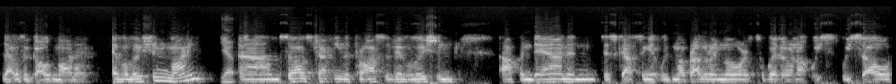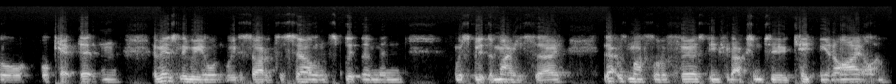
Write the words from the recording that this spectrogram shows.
That was a gold miner evolution mining. Yep. Um, so I was tracking the price of evolution up and down and discussing it with my brother-in-law as to whether or not we, we sold or, or kept it. And eventually we all, we decided to sell and split them and we split the money. So that was my sort of first introduction to keeping an eye on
